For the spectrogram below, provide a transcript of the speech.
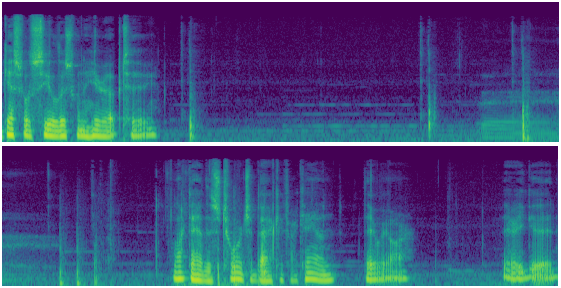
I guess we'll seal this one here up too. I'd like to have this torch back if I can. There we are. Very good.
